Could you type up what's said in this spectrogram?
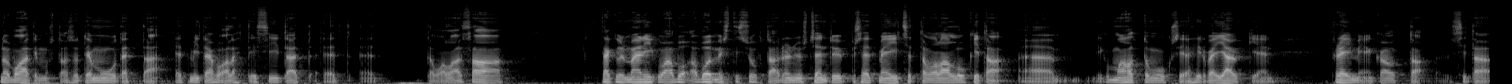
noi vaatimustasot ja muut, että, että miten huolehtii siitä, että, että, että tavallaan saa, tai kyllä mä niin avo, avoimesti suhtaudun just sen tyyppiseen, että me itse tavallaan lukita ää, niin kuin mahdottomuuksia hirveän jäykkien freimien kautta sitä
